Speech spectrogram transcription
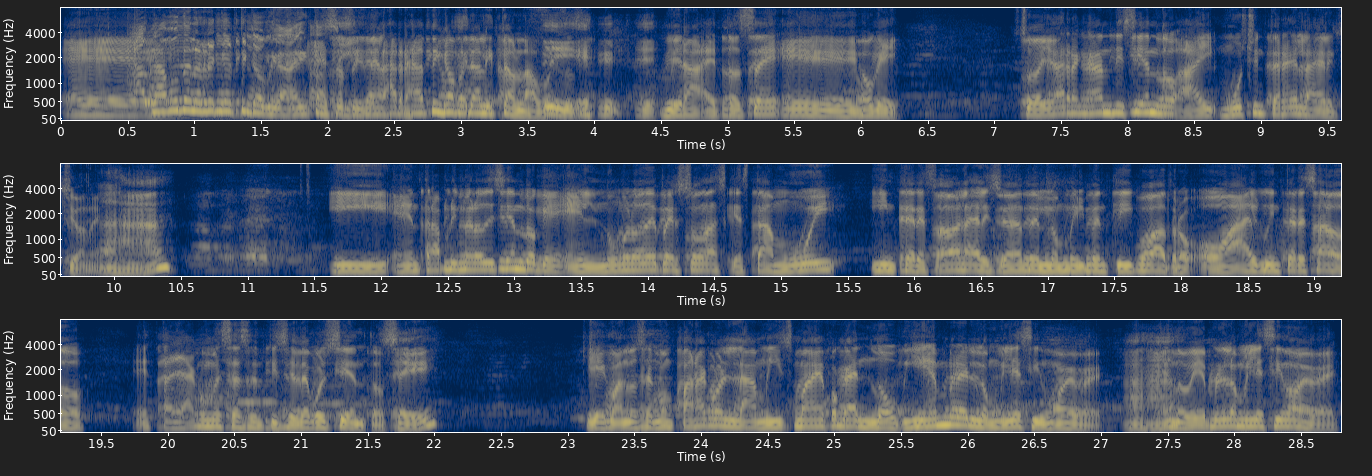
Eh, Hablamos de la red anticapitalista. Eso sí, de la reati capitalista hablamos. Sí. Mira, entonces, eh, ok. So, ellos arrancan diciendo hay mucho interés en las elecciones. Ajá. Y entra primero diciendo que el número de personas que está muy interesado en las elecciones del 2024 o algo interesado está ya como el 67%. Sí. Que cuando se compara con la misma época en noviembre del 2019. Ajá. En noviembre del 2019.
